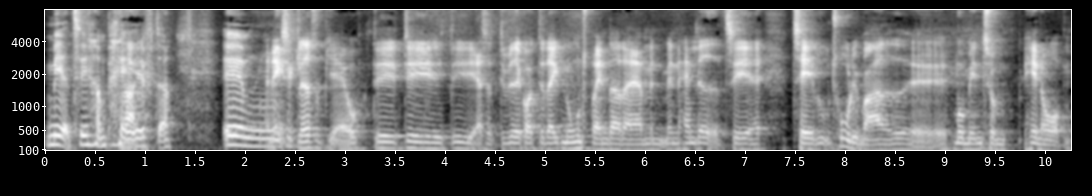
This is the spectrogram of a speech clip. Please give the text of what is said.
mere til ham bagefter. Nej. Øhm, han er ikke så glad for bjerge. Det, det, det, altså, det ved jeg godt, det er der ikke nogen sprinter, der er, men, men han lader til at tabe utrolig meget øh, momentum hen over dem.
